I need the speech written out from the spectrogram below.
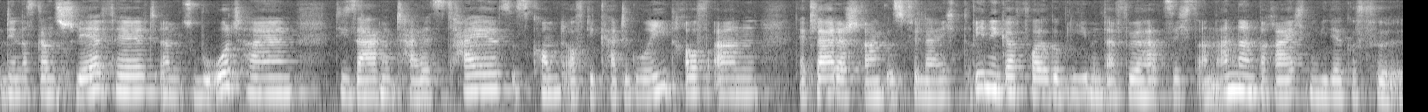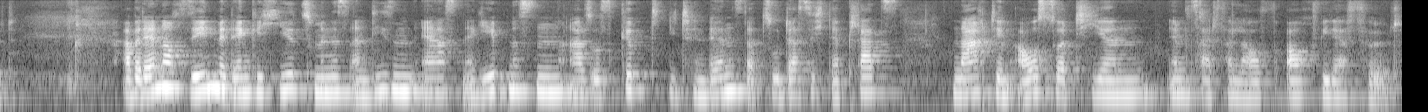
denen das ganz schwer fällt ähm, zu beurteilen. Die sagen teils, teils. Es kommt auf die Kategorie drauf an. Der Kleiderschrank ist vielleicht weniger voll geblieben, dafür hat sich es an anderen Bereichen wieder gefüllt. Aber dennoch sehen wir, denke ich, hier zumindest an diesen ersten Ergebnissen, also es gibt die Tendenz dazu, dass sich der Platz nach dem Aussortieren im Zeitverlauf auch wieder füllt.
